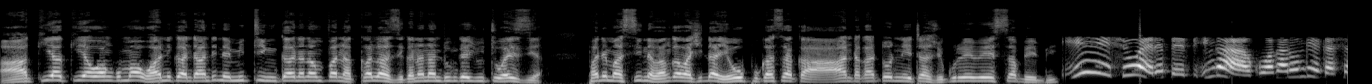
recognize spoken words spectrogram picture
haa kiya wangu mahwani kandi handine miting kana namufana kalazi kana nandunge yuti waiziya pane masina vanga vachida heupuka saka haa ndakatoneta zvekurevesa bhebhi ii shuwa here bhebhi inga hako wakarongeka sha.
